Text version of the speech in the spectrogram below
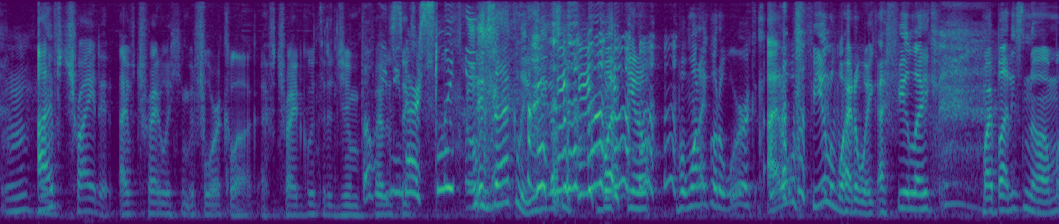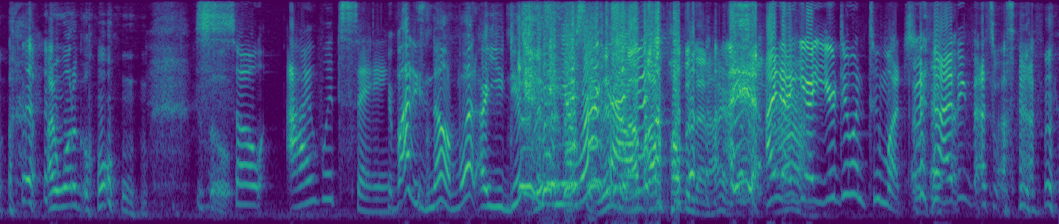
Mm-hmm. I've tried it. I've tried waking up at four o'clock. I've tried going to the gym. But five we to need six. our sleep. Exactly. We need our sleep. but you know, but when I go to work, I don't feel wide awake. I feel like my body's numb. I want to go home. So, so I would say. Your body's numb. What are you doing in your listen, workout? listen, I'm, I'm pumping that iron. I know yeah, you're doing too much. I think that's what's happening.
